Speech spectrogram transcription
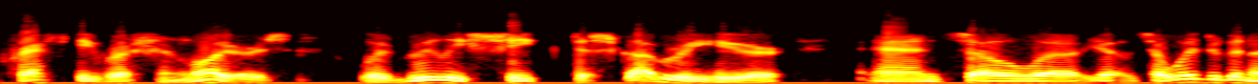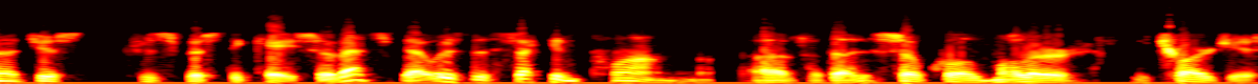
crafty Russian lawyers would really seek discovery here, and so uh, you know, so we're going to just the case. So that's that was the second prong of the so-called Mueller charges.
